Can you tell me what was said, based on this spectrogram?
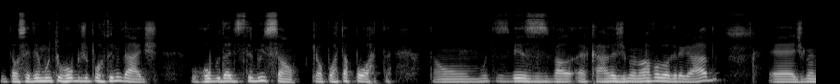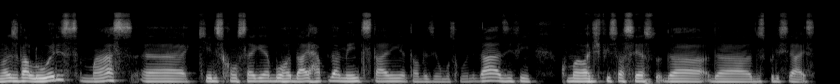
então você vê muito roubo de oportunidade. O roubo da distribuição, que é o porta a porta. Então, muitas vezes, eh, cargas de menor valor agregado, eh, de menores valores, mas ah, que eles conseguem abordar e rapidamente estarem, talvez, em algumas comunidades, enfim, com maior difícil acesso da, da- dos policiais.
